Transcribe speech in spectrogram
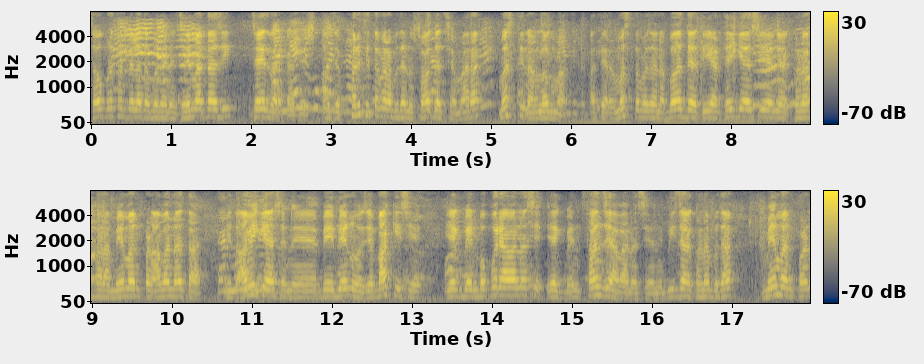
સૌ પ્રથમ પહેલા તો બધાને જય માતાજી, જય દ્વારકાધીશ. આજે ફરીથી તમારા બધાનું સ્વાગત છે મારા મસ્તીના વ્લોગમાં. અત્યારે મસ્ત મજાના બધા તૈયાર થઈ ગયા છે અને ઘણા ખરા મહેમાન પણ આવવાના હતા. એ તો આવી ગયા છે ને બે બેનો જે બાકી છે. એક બેન બપોરે આવવાના છે, એક બેન સાંજે આવવાના છે અને બીજા ઘણા બધા મહેમાન પણ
